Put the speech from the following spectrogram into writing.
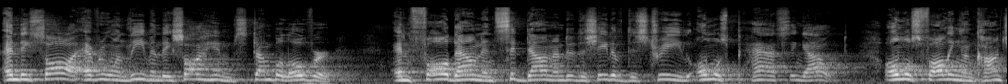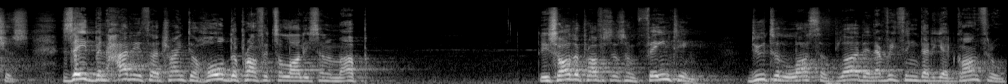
And they saw everyone leave and they saw him stumble over and fall down and sit down under the shade of this tree, almost passing out, almost falling unconscious. Zayd bin Haritha trying to hold the Prophet ﷺ up. They saw the Prophet ﷺ fainting due to the loss of blood and everything that he had gone through.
